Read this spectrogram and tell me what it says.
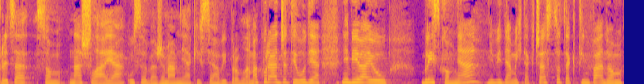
predsa som našla ja u seba, že mám nejaký vzťahový problém. Akurát, že tí ľudia nebývajú blízko mňa, nevidím ich tak často, tak tým pádom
